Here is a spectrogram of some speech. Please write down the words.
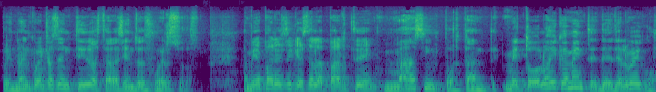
pues no encuentra sentido estar haciendo esfuerzos. A mí me parece que esta es la parte más importante. Metodológicamente, desde luego,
